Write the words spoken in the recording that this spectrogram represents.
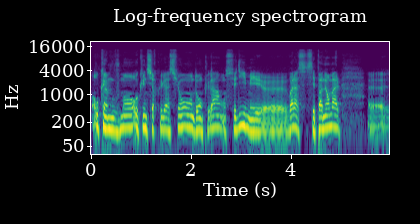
aucun mouvement, aucune circulation. Donc là, on se dit, mais euh, voilà, c'est pas normal. Euh,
